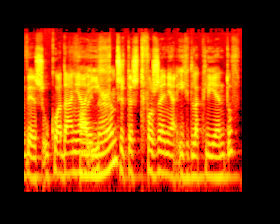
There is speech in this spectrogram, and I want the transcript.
y, wiesz, układania Fajne. ich, czy też tworzenia ich dla klientów,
